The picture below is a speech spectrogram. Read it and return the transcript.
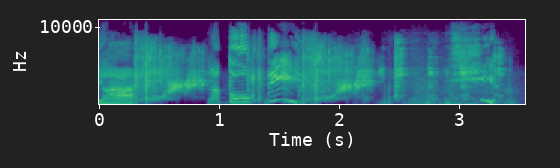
อย่าอย่าตกดิไอ้เชี่ย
